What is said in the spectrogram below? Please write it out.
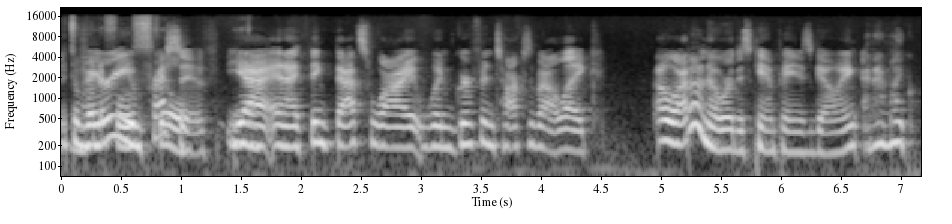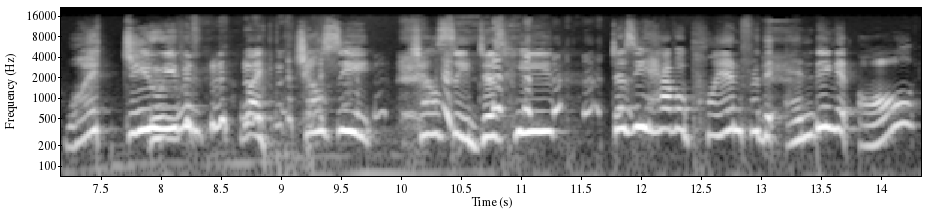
It's a very impressive. Yeah. and I think that's why when Griffin talks about like, oh, I don't know where this campaign is going, and I'm like, what? Do you even like Chelsea? Chelsea, does he does he have a plan for the ending at all?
